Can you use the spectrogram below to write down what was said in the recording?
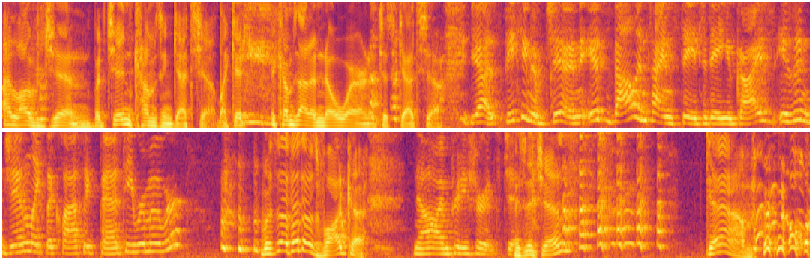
I love gin, but gin comes and gets you. Like it, it comes out of nowhere and it just gets you. Yeah, speaking of gin, it's Valentine's Day today, you guys. Isn't gin like the classic panty remover? Was that, I thought that was vodka. No, I'm pretty sure it's gin. Is it gin? Damn. no,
